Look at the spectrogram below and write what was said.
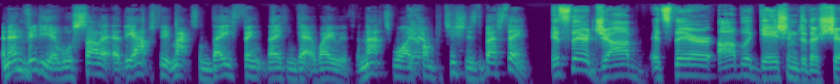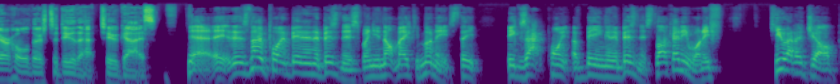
and mm-hmm. Nvidia will sell it at the absolute maximum they think they can get away with, and that's why Yep. competition is the best thing. It's their job, it's their obligation to their shareholders to do that too, guys. Yeah, it- there's no point in being in a business when you're not making money. It's the, the exact point of being in a business. Like anyone, if, if you had a job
